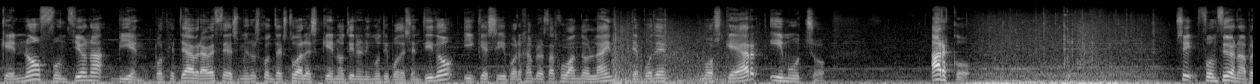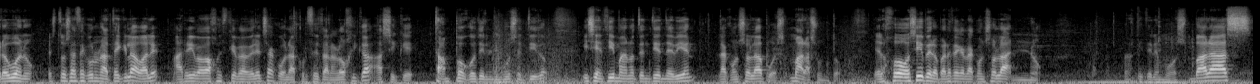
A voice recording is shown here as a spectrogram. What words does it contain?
que no funciona bien Porque te abre a veces menús contextuales que no tienen ningún tipo de sentido Y que si, por ejemplo, estás jugando online Te pueden mosquear y mucho. Arco Sí, funciona, pero bueno, esto se hace con una tecla, ¿vale? Arriba, abajo, izquierda, derecha, con la cruceta analógica Así que tampoco tiene ningún sentido. Y si encima no te entiende bien, la consola, pues mal asunto. El juego sí, pero parece que la consola no. Aquí tenemos balas.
